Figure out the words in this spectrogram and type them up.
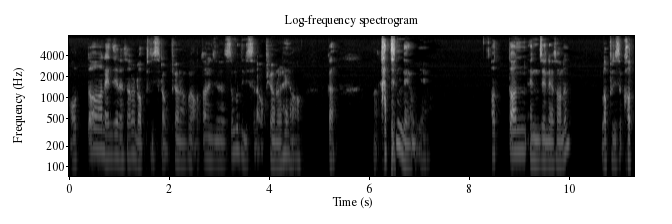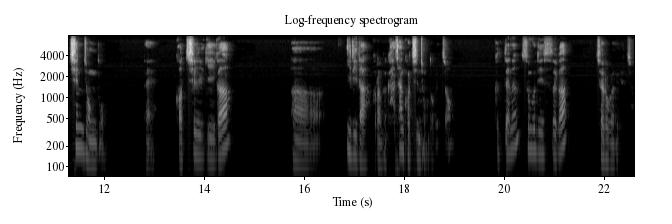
어떤 엔진에서는 러프니스라고 표현하고 어떤 엔진에서는 스무드니스라고 표현을 해요. 그러니까 같은 내용이에요. 어떤 엔진에서는 러프니스 거친 정도 네, 거칠기가 어, 1이다 그러면 가장 거친 정도겠죠. 그때는 스무디스가 제로가 되겠죠.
